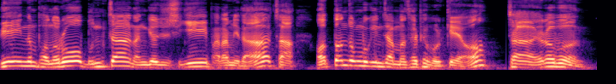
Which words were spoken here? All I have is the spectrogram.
위에 있는 번호로 문자 남겨주시기 바랍니다. 자, 어떤 종목인지 한번 살펴볼게요. 자, 여러분.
